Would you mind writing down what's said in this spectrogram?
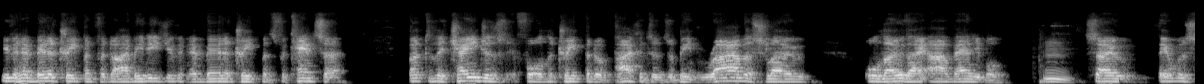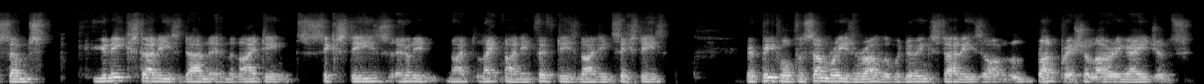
You can have better treatment for diabetes. You can have better treatments for cancer. But the changes for the treatment of Parkinson's have been rather slow, although they are valuable. Mm. So there was some unique studies done in the 1960s, early late 1950s, 1960s, where people, for some reason or other, were doing studies on blood pressure lowering agents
